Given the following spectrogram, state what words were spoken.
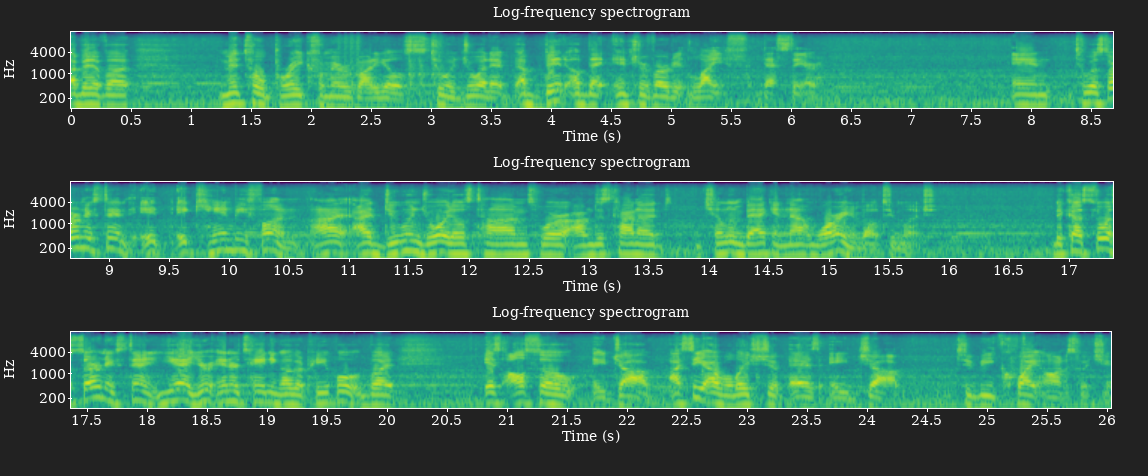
a bit of a mental break from everybody else to enjoy that a bit of that introverted life that's there. And to a certain extent, it, it can be fun. I, I do enjoy those times where I'm just kind of chilling back and not worrying about too much because to a certain extent, yeah, you're entertaining other people, but it's also a job. I see our relationship as a job, to be quite honest with you.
